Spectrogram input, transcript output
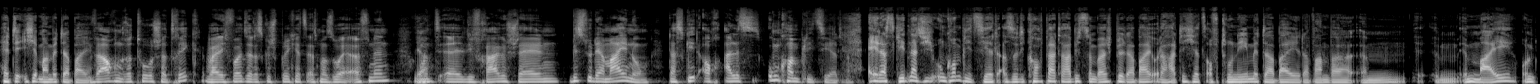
hätte ich immer mit dabei. War auch ein rhetorischer Trick, weil ich wollte das Gespräch jetzt erstmal so eröffnen ja. und äh, die Frage stellen, bist du der Meinung, das geht auch alles unkomplizierter? Ey, das geht natürlich unkompliziert. Also die Kochplatte habe ich zum Beispiel dabei oder hatte ich jetzt auf Tournee mit dabei. Da waren wir ähm, im, im Mai und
